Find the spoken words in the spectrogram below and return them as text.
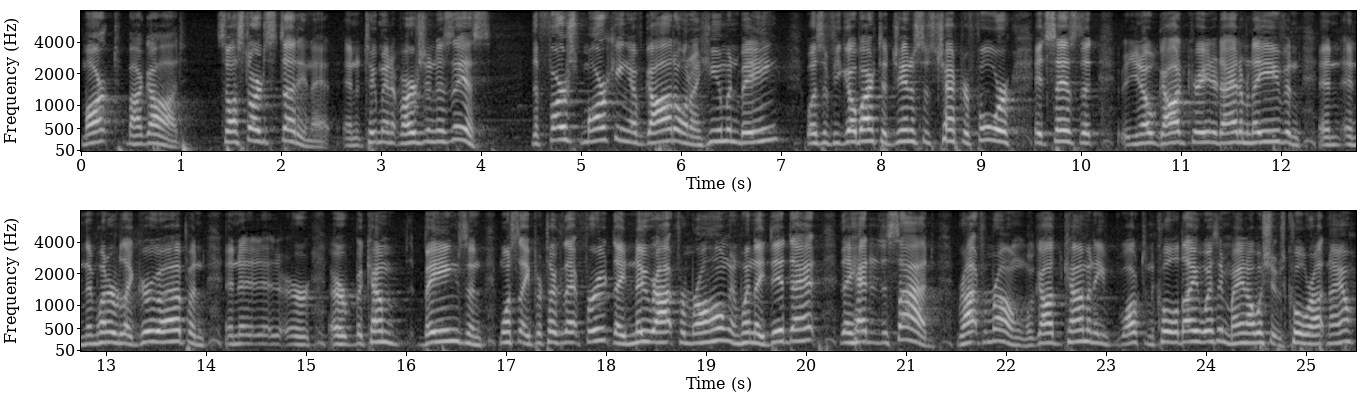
Marked by God. So I started studying that. And the two minute version is this The first marking of God on a human being was if you go back to Genesis chapter 4, it says that, you know, God created Adam and Eve, and, and, and then whenever they grew up and, and uh, or, or become beings, and once they partook of that fruit, they knew right from wrong, and when they did that, they had to decide right from wrong. Well, God come and he walked in the cool day with him. Man, I wish it was cool right now.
